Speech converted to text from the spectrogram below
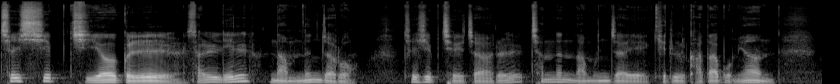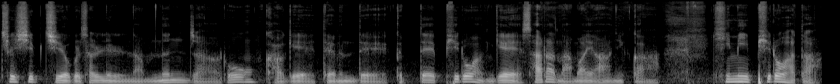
70 지역을 살릴 남는 자로 70 제자를 찾는 남은 자의 길을 가다 보면 70 지역을 살릴 남는 자로 가게 되는데 그때 필요한 게 살아남아야 하니까 힘이 필요하다.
